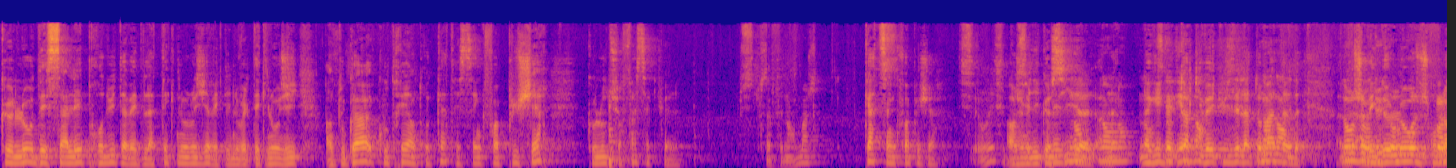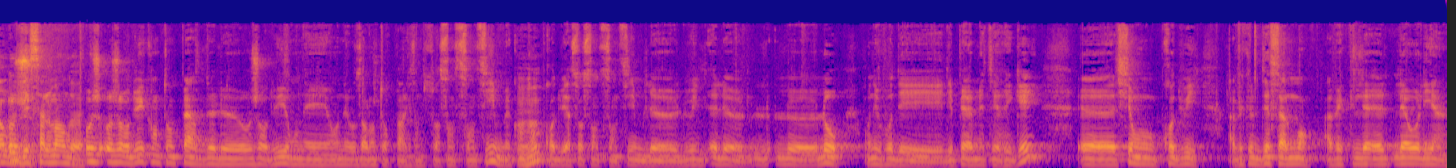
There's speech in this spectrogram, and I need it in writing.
que l'eau dessalée produite avec la technologie, avec les nouvelles technologies, en tout cas, coûterait entre 4 et 5 fois plus cher que l'eau de surface actuelle. C'est tout à fait normal. 4-5 fois plus cher. Oui, Alors je me dis que si l'agriculteur qui va utiliser la tomate avec de l'eau provenant de dessalement de... Aujourd'hui, quand on perd de l'eau, aujourd'hui on est, on est aux alentours par exemple 60 centimes, mais quand mhm. on produit à 60 centimes l'eau au niveau des, des périmètres irrigués, euh, si on produit avec le dessalement, avec l'éolien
